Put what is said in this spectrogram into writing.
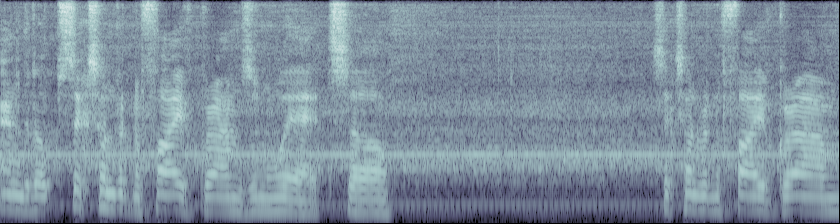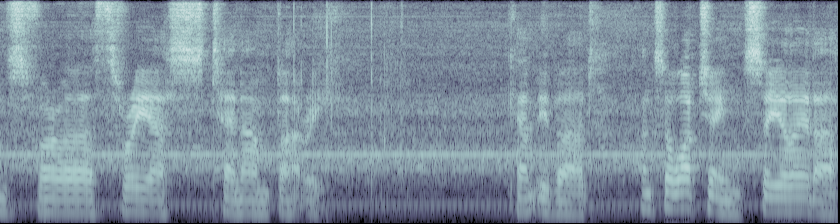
Ended up 605 grams in weight so 605 grams for a 3S 10 amp battery. Can't be bad. Thanks for watching. See you later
